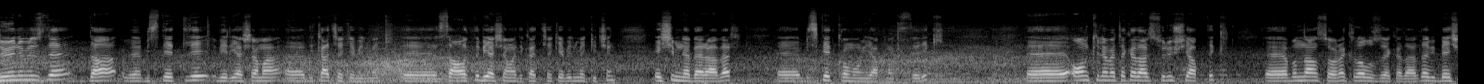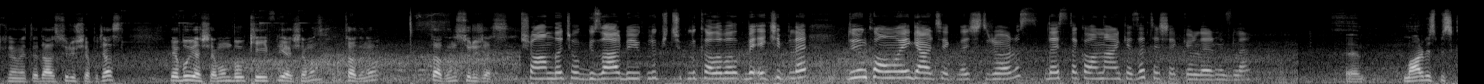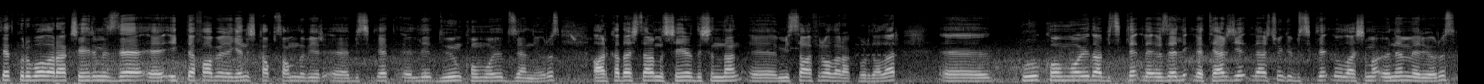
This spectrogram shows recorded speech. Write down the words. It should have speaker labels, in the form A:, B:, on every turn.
A: Düğünümüzde daha e, bisikletli bir yaşama e, dikkat çekebilmek, e, sağlıklı bir yaşama dikkat çekebilmek için eşimle beraber bisiklet konvoyu yapmak istedik. E, 10 kilometre kadar sürüş yaptık. E, Bundan sonra Kılavuzlu'ya kadar da bir 5 kilometre daha sürüş yapacağız. Ve bu yaşamın, bu keyifli yaşamın tadını tadını süreceğiz.
B: Şu anda çok güzel büyüklü küçüklü kalabalık bir ekiple düğün konvoyu gerçekleştiriyoruz. Destek olan herkese teşekkürlerimizle.
C: Marbis Bisiklet Grubu olarak şehrimizde e, ilk defa böyle geniş kapsamlı bir e, bisikletli düğün konvoyu düzenliyoruz. Arkadaşlarımız şehir dışından e, misafir olarak buradalar. Bu konvoyu da bisikletle özellikle tercih ettiler çünkü bisikletle ulaşıma önem veriyoruz.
